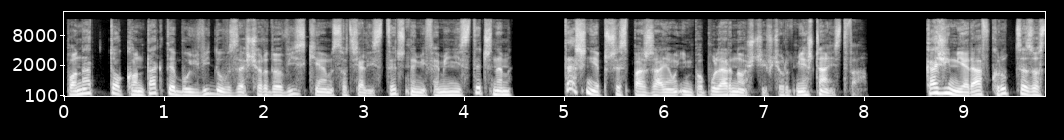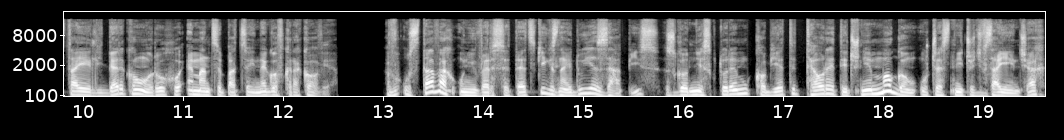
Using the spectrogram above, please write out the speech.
Ponadto kontakty bójwidów ze środowiskiem socjalistycznym i feministycznym też nie przysparzają im popularności wśród mieszczaństwa. Kazimiera wkrótce zostaje liderką ruchu emancypacyjnego w Krakowie. W ustawach uniwersyteckich znajduje zapis, zgodnie z którym kobiety teoretycznie mogą uczestniczyć w zajęciach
